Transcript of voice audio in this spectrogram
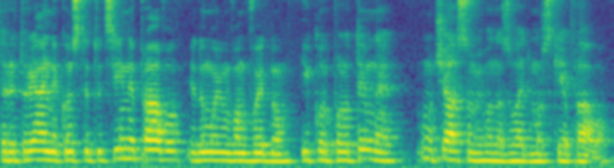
територіальне конституційне право, я думаю, вам видно, і корпоративне, ну, часом його називають морське право,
